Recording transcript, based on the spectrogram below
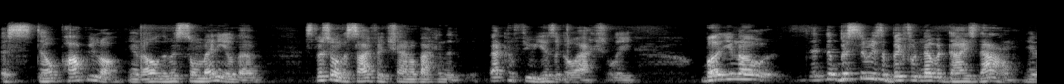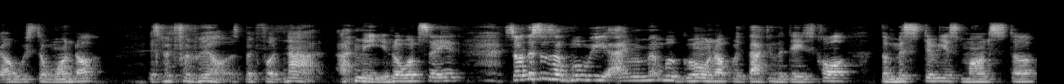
is still popular. You know there's so many of them, especially on the Sci-Fi Channel back in the back a few years ago actually. But you know the, the mysteries of Bigfoot never dies down. You know we still wonder is Bigfoot real? Is Bigfoot not? I mean you know what I'm saying. So this is a movie I remember growing up with back in the days. Called The Mysterious Monster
